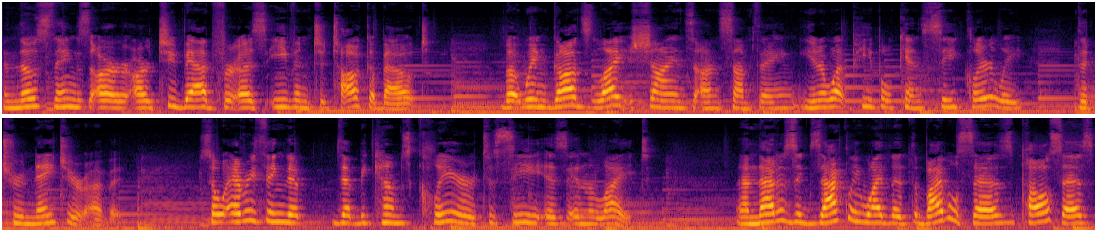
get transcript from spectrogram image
And those things are, are too bad for us even to talk about. But when God's light shines on something, you know what? People can see clearly the true nature of it. So everything that that becomes clear to see is in the light. And that is exactly why the, the Bible says, Paul says,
